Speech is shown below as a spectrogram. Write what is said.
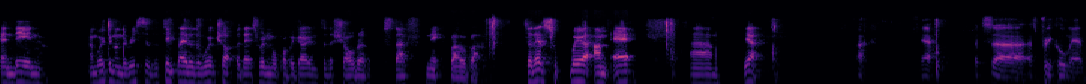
And then I'm working on the rest of the template of the workshop, but that's when we'll probably go into the shoulder stuff, neck, blah blah blah. So that's where I'm at. Um, yeah. Fuck. Yeah. That's uh that's pretty cool, man.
